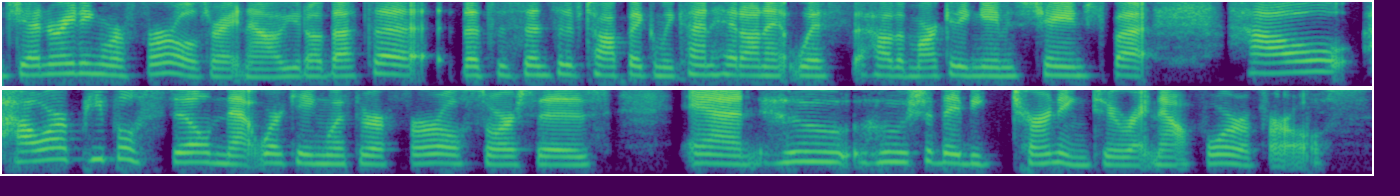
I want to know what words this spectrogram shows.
generating referrals right now. You know, that's a that's a sensitive topic and we kind of hit on it with how the marketing game has changed, but how how are people still networking with referral sources and who who should they be turning to right now for referrals?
